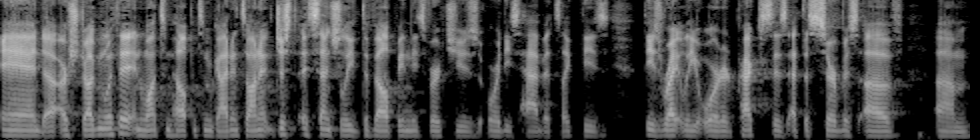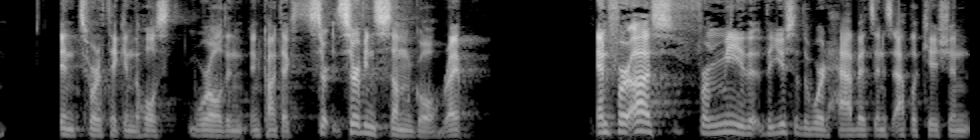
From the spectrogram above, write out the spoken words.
and uh, are struggling with it and want some help and some guidance on it just essentially developing these virtues or these habits like these these rightly ordered practices at the service of um, in sort of taking the whole world in, in context ser- serving some goal right? And for us for me the, the use of the word habits and its application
